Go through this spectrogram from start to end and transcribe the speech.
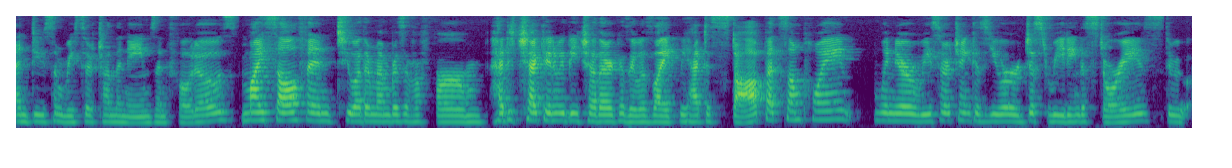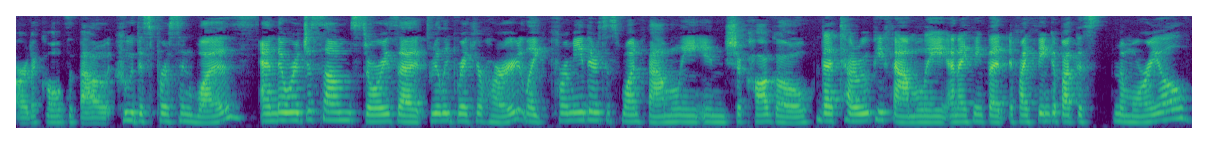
and do some research on the names and photos. Myself and two other members of Affirm had to check in with each other because it was like we had to stop at some point when you're researching because you were just reading the stories through articles about who this person was. And there were just some stories that really break your heart. Like for me, there's this one family in Chicago, the Tarupi family. And I think that if I think about this memorial,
